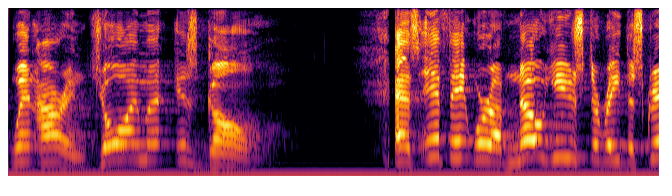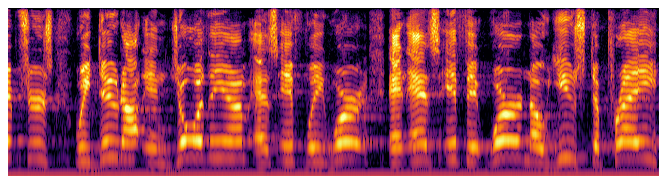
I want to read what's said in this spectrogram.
when our enjoyment is gone. As if it were of no use to read the scriptures, we do not enjoy them as if we were, and as if it were no use to pray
